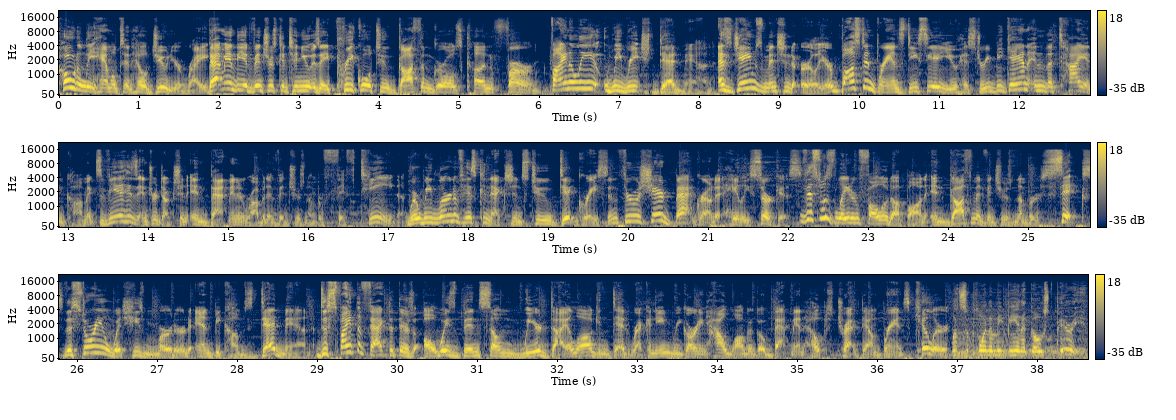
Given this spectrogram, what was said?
totally Hamilton Hill Jr., right? Batman The Adventures Continue is a prequel to Gotham Girls confirmed. Finally, we reach Deadman. As James mentioned earlier, Boston Brand's DCAU history began in the tie-in comics via his introduction in Batman and Robin Adventures number 15, where we learn of his connections to Dick Grayson through a shared background at Haley Circus. This was later followed up on in Gotham Adventures number 6, the story in which he's murdered and becomes Deadman. Despite the fact that there's always been some weird dialogue in Dead Reckoning regarding how long ago Batman helped track down Brand's killer, What's the point of me being a ghost, period?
